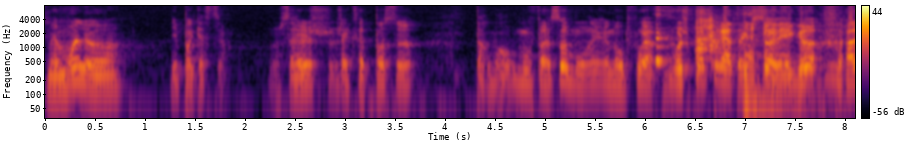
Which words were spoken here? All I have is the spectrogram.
Mais moi, là, il a pas question. Sérieux, je- j'accepte pas ça. T'as me faire ça mourir une autre fois. Moi, je suis pas prêt avec ça, les gars. Ah,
